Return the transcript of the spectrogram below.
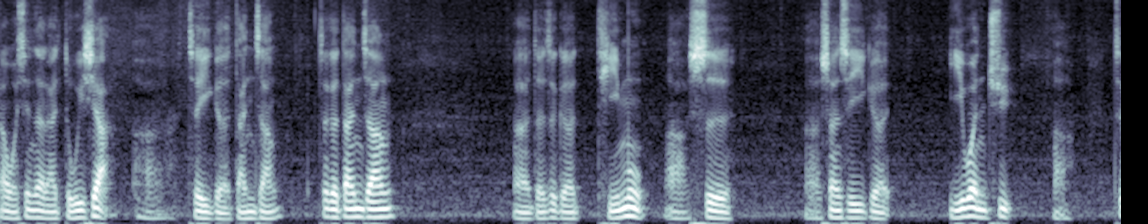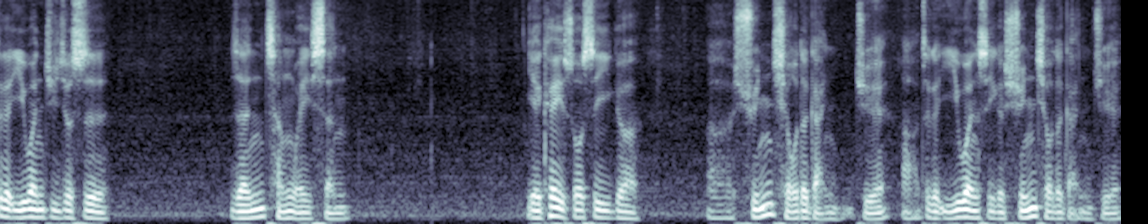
那我现在来读一下啊这一个单章，这个单章呃的这个题目啊是呃算是一个疑问句啊，这个疑问句就是人成为神，也可以说是一个呃寻求的感觉啊，这个疑问是一个寻求的感觉，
